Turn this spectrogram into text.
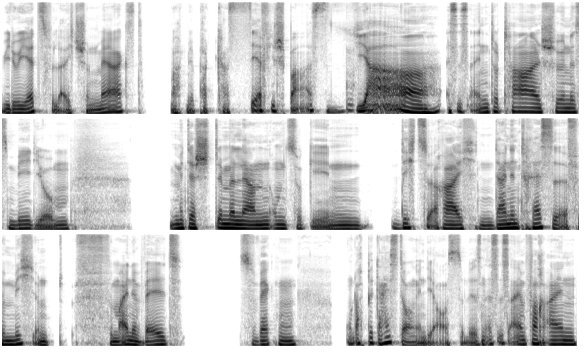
Wie du jetzt vielleicht schon merkst, macht mir Podcast sehr viel Spaß. Ja, es ist ein total schönes Medium, mit der Stimme lernen umzugehen, dich zu erreichen, dein Interesse für mich und für meine Welt zu wecken und auch Begeisterung in dir auszulösen. Es ist einfach ein,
